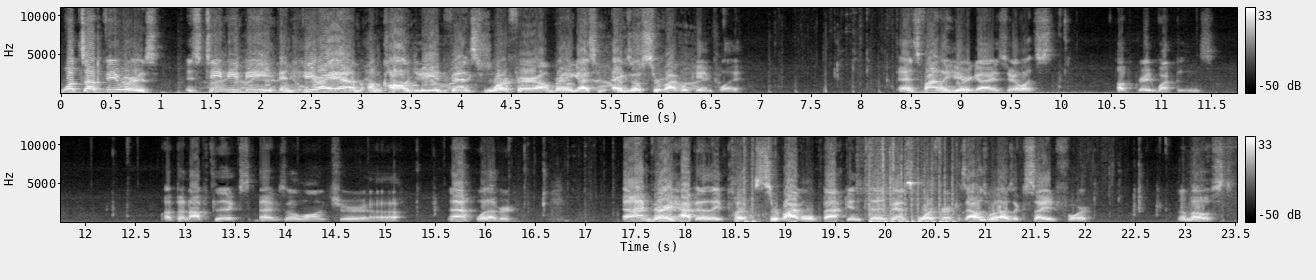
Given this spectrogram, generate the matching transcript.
What's up, viewers? It's TVB, and here I am on Call of Duty Advanced Warfare. I'm bringing you guys some Exo survival gameplay. And it's finally here, guys. Here, let's upgrade weapons. Weapon optics, Exo launcher, uh, eh, whatever. And I'm very happy that they put survival back into Advanced Warfare, because that was what I was excited for the most.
